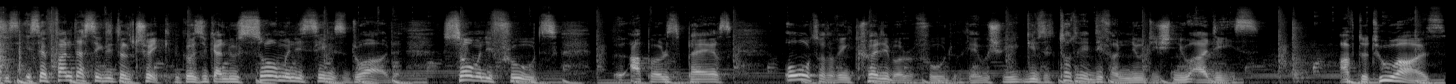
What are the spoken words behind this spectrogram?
It's, it's, a fantastic little trick because you can do so many things dried, so many fruits, apples, pears, all sort of incredible food, okay, which gives a totally different new dish, new ideas. After two hours,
